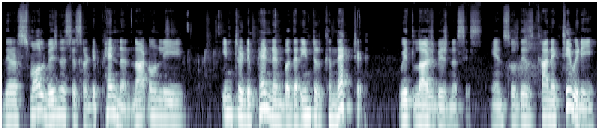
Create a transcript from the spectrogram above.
there are small businesses are dependent not only interdependent but they're interconnected with large businesses. And so there's connectivity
